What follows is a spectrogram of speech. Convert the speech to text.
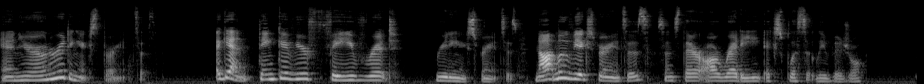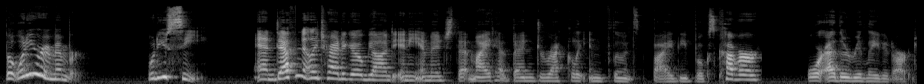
and your own reading experiences. Again, think of your favorite reading experiences, not movie experiences, since they're already explicitly visual. But what do you remember? What do you see? And definitely try to go beyond any image that might have been directly influenced by the book's cover or other related art.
